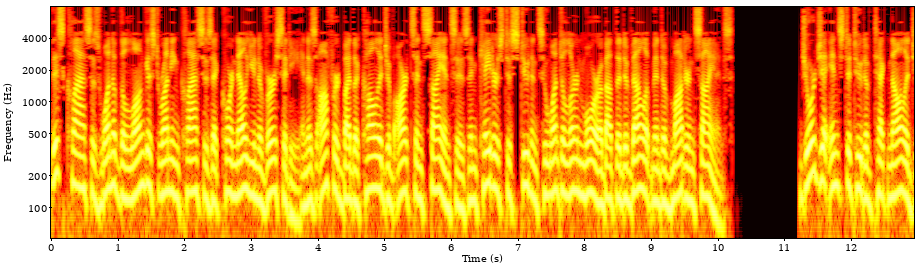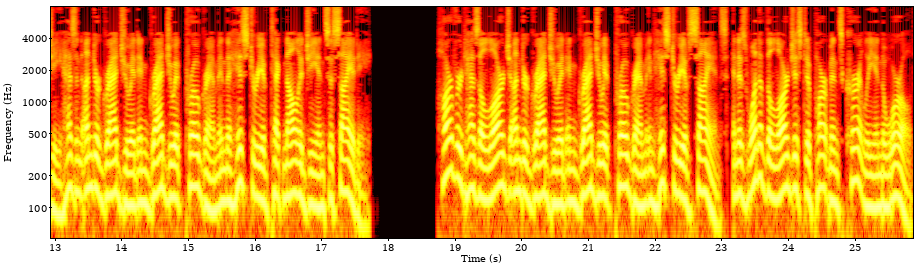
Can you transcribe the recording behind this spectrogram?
This class is one of the longest-running classes at Cornell University and is offered by the College of Arts and Sciences and caters to students who want to learn more about the development of modern science. Georgia Institute of Technology has an undergraduate and graduate program in the history of technology and society. Harvard has a large undergraduate and graduate program in history of science, and is one of the largest departments currently in the world.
